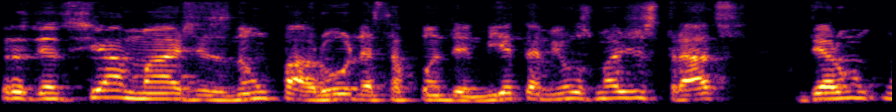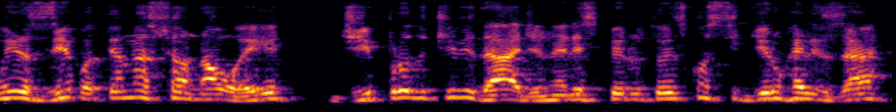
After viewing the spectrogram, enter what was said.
Presidente, se a Magis não parou nessa pandemia, também os magistrados deram um exemplo até nacional aí de produtividade. Né? Nesse período, eles conseguiram realizar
